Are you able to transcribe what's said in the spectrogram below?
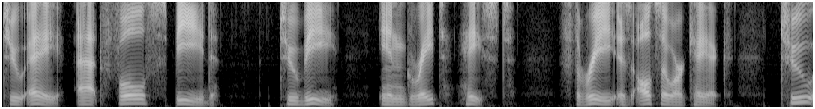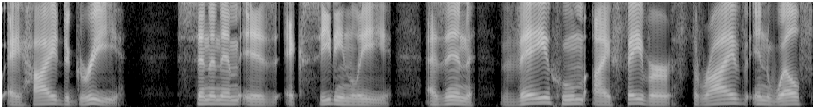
To A, at full speed. To be, in great haste. Three is also archaic. To a high degree. Synonym is exceedingly, as in, they whom I favor thrive in wealth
